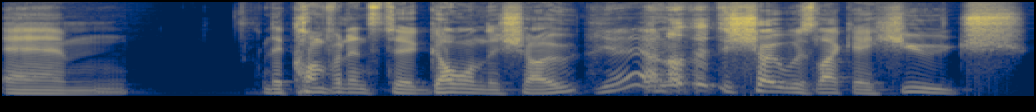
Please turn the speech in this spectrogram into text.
Um, the confidence to go on the show. Yeah. Now, not that the show was like a huge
